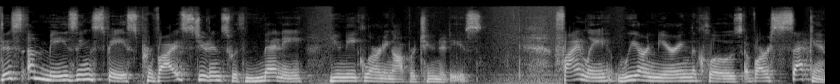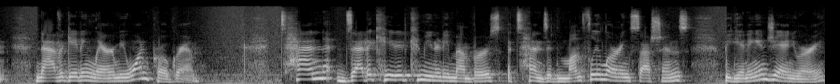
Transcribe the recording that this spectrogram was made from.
This amazing space provides students with many unique learning opportunities. Finally, we are nearing the close of our second Navigating Laramie 1 program. 10 dedicated community members attended monthly learning sessions beginning in January.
